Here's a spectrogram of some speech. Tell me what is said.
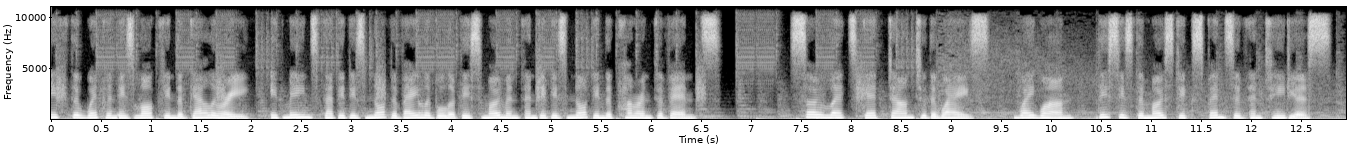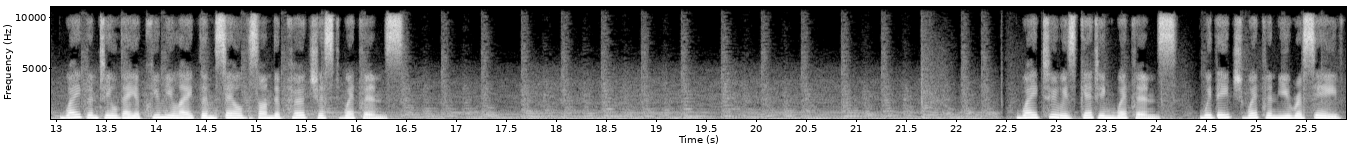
If the weapon is locked in the gallery, it means that it is not available at this moment and it is not in the current events. So let's get down to the ways. Way 1, this is the most expensive and tedious. Wait until they accumulate themselves on the purchased weapons. Way 2 is getting weapons. With each weapon you receive,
